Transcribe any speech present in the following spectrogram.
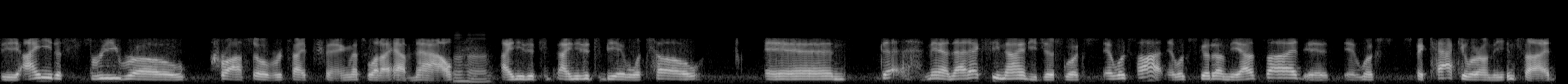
see. I need a three-row crossover type thing. That's what I have now. Uh-huh. I needed to, I needed to be able to tow, and that, man, that XC90 just looks it looks hot. It looks good on the outside. It it looks spectacular on the inside.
